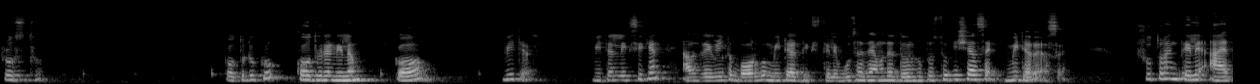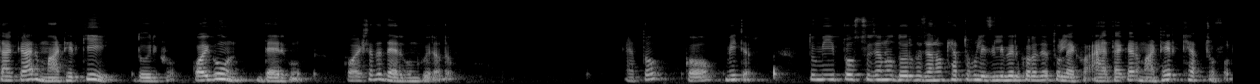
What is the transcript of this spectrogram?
প্রস্থ। কতটুকু? ক ধরে নিলাম। ক মিটার। মিটার লিখছি কেন? আমাদের এগুলো তো বর্গ মিটার দেখছি, তাহলে বোঝা যায় আমাদের দৈর্ঘ্য প্রস্থ কিসে আছে? মিটারে আছে। সুতরাং তাহলে আয়তাকার মাঠের কি? দৈর্ঘ্য। কয় গুণ? দেড় গুণ। কয়ের সাথে দেড় গুণ করে দাও। এত ক মিটার। তুমি প্রস্থ জানো, দৈর্ঘ্য জানো, ক্ষেত্রফল ইজিলি বের করা যায়। তো লেখো, আয়তাকার মাঠের ক্ষেত্রফল।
